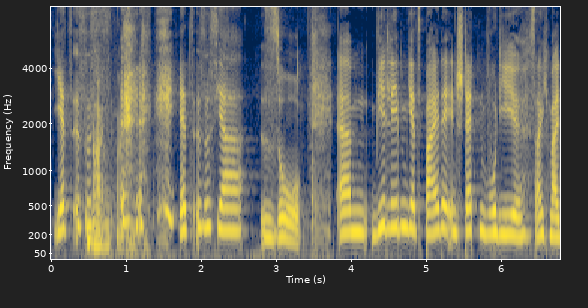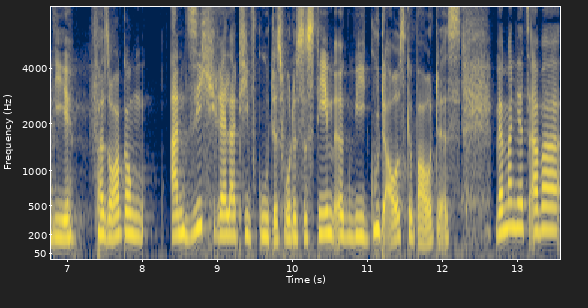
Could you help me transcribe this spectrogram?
Jetzt ist es, nein, nein. jetzt ist es ja so. Ähm, wir leben jetzt beide in Städten, wo die, sag ich mal, die Versorgung an sich relativ gut ist, wo das System irgendwie gut ausgebaut ist. Wenn man jetzt aber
